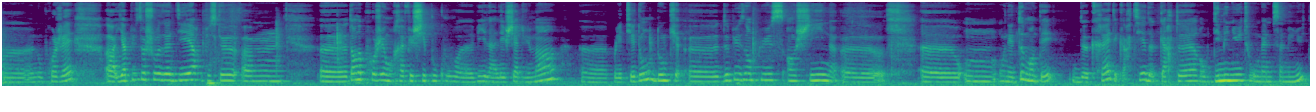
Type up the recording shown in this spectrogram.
euh, nos projets. il y a plus de choses à dire puisque dans le projet, on réfléchit beaucoup à l'échelle humaine. Pour les piétons. Donc, de plus en plus en Chine, euh, on, est demandé de créer des quartiers de 4 heures ou 10 minutes ou même 5 minutes.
